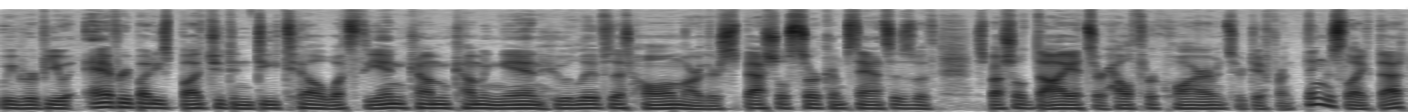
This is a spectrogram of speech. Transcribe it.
we review everybody's budget in detail. What's the income coming in? Who lives at home? Are there special circumstances with special diets or health requirements or different things like that?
